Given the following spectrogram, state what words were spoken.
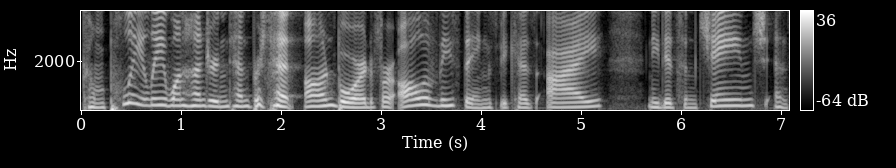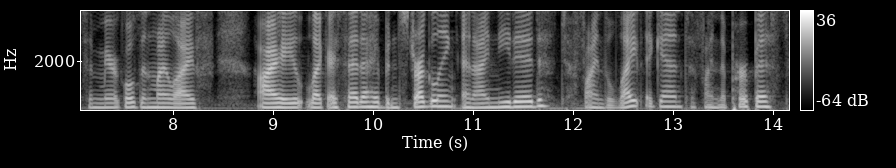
completely 110% on board for all of these things because I needed some change and some miracles in my life. I, like I said, I had been struggling and I needed to find the light again, to find the purpose,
